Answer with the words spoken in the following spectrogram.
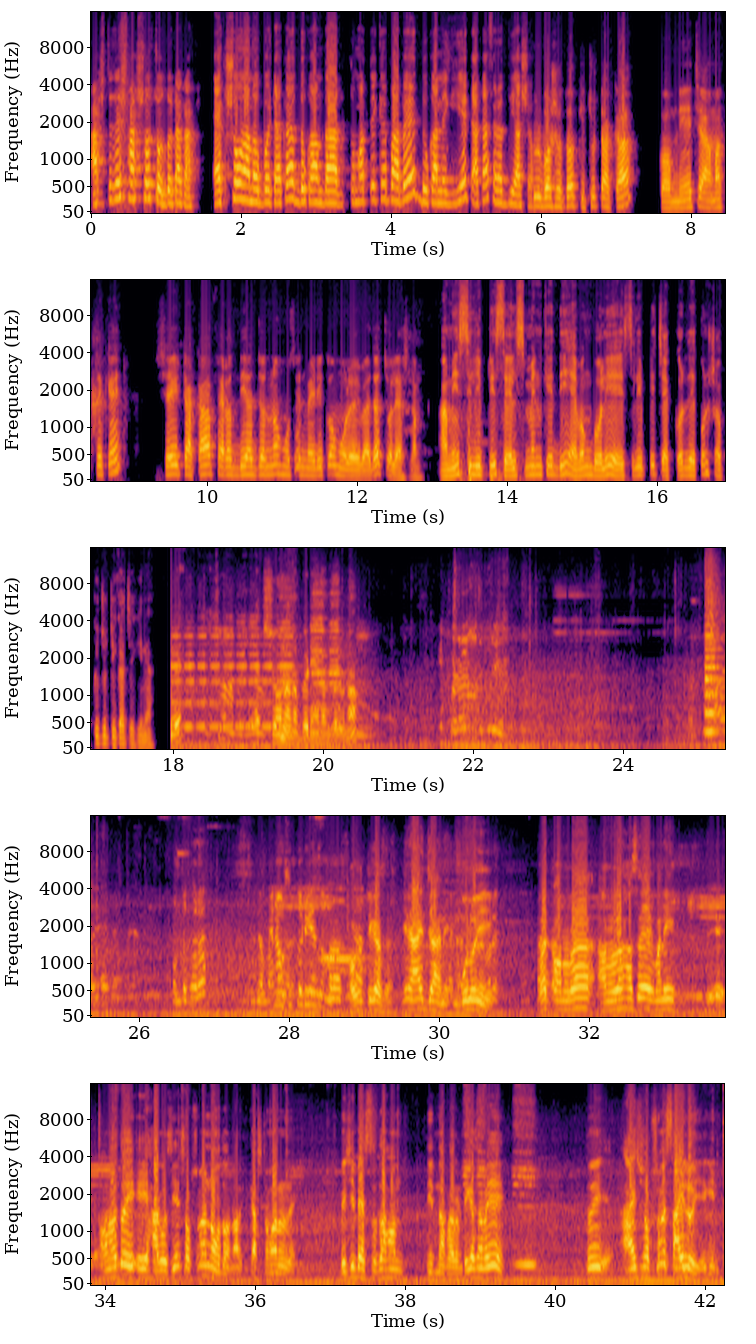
আসতে যে সাতশো চোদ্দ টাকা। একশো উনানব্বই টাকা দোকানদার তোমার থেকে পাবে দোকানে গিয়ে টাকা ফেরত দিয়ে আসো। ভুলবশত কিছু টাকা কম নিয়েছে আমার থেকে সেই টাকা ফেরত দেওয়ার জন্য হোসেন মেডিকো মৌলভীবাজার চলে আসলাম। আমি স্লিপটি সেলসম্যানকে দিই এবং বলি, এই স্লিপটি চেক করে দেখুন কিনা? ন? ওষুধ ঠিক আছে? আছে মানে তো এই- হাগজ সবসময় নদন আর কি কাস্টমারের বেশি ব্যস্ততা হন। দিন না পারেন ঠিক আছে ভাই? তুই আজ সবসময় চাই লই এগিন।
